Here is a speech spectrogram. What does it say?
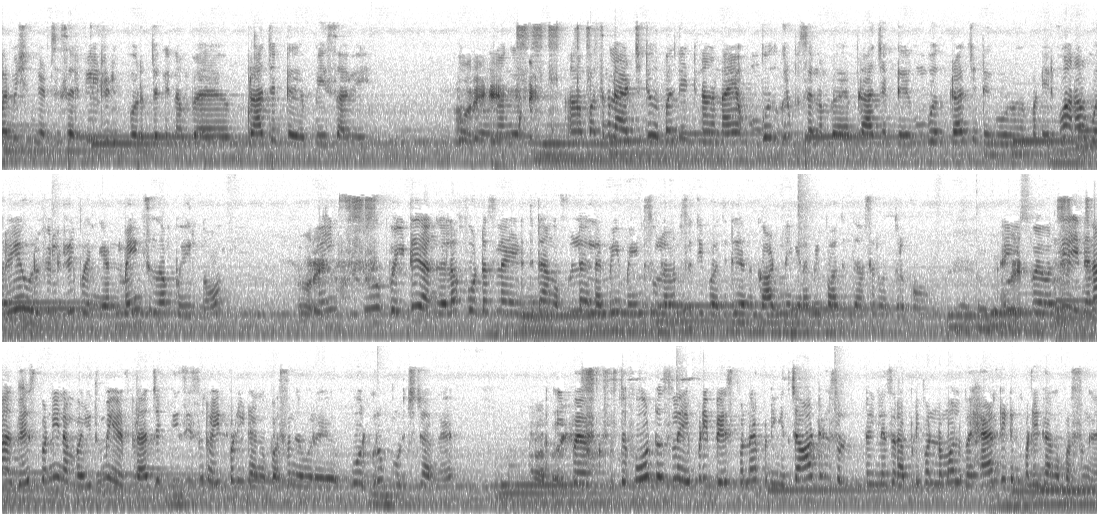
பர்மிஷன் கிடச்சி சார் ஃபீல்ட் ட்ரிப் போகிறதுக்கு நம்ம ப்ராஜெக்ட் பேஸாகவே பசங்களை அடிச்சுட்டு ஒரு பதினெட்டு நாங்கள் நான் ஒம்பது குரூப் சார் நம்ம ப்ராஜெக்ட் ஒம்பது ப்ராஜெக்ட் பண்ணியிருக்கோம் ஆனால் ஒரே ஒரு ஃபீல்ட் ட்ரிப் இங்கே மெயின்ஸுக்கு தான் போயிருந்தோம் மெயின் ஜூ போயிட்டு போட்டோஸ் எல்லாம் எடுத்துட்டு அங்க ஃபுல்லா எல்லாமே மெயின் ஜூலாம் சுத்தி பார்த்துட்டு அந்த கார்டனிங் எல்லாமே பார்த்துட்டு தான் சார் வந்திருக்கோம் இப்போ வந்து என்னன்னா அது பேஸ் பண்ணி நம்ம இதுமே ப்ராஜெக்ட் தீசிஸும் ரைட் பண்ணிட்டாங்க பசங்க ஒரு ஃபோர் குரூப் முடிச்சிட்டாங்க இப்போ இந்த போட்டோஸ் எல்லாம் எப்படி பேஸ் பண்ணா இப்போ நீங்கள் சார்ட்னு சொல்றீங்களா சார் அப்படி பண்ணணுமா இல்ல ஹேண்ட் ரிட்டன் பண்ணியிருக்காங்க பசங்க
